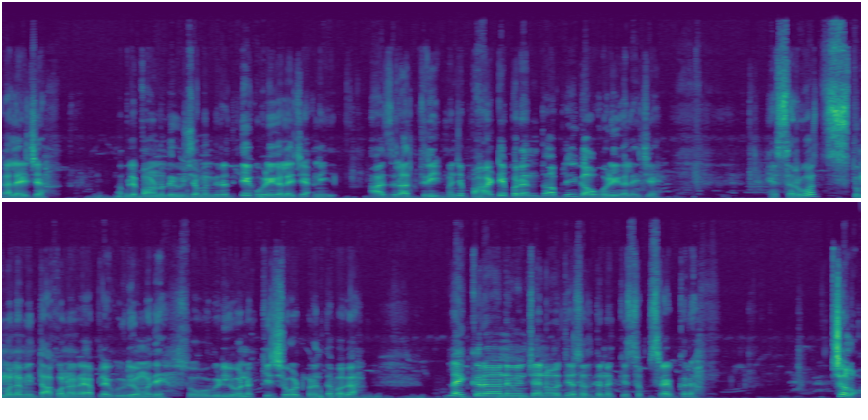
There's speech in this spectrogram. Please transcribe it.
घालायच्या. आपल्या पावणादेवीच्या मंदिरात एक होळी घालायची आणि आज रात्री म्हणजे पहाटेपर्यंत आपली गाव होळी घालायची आहे. हे सर्वच तुम्हाला मी दाखवणार आहे आपल्या व्हिडिओमध्ये. सो व्हिडिओ नक्कीच शेवटपर्यंत बघा. लाईक करा नवीन चॅनलवरती असेल तर नक्कीच सबस्क्राईब करा. चलो.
